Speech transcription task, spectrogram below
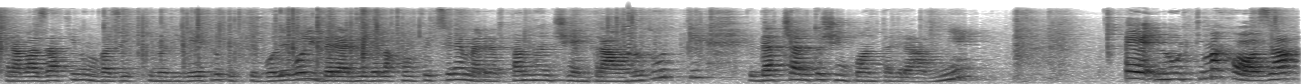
travasati in un vasettino di vetro perché volevo liberarmi della confezione ma in realtà non ci entravano tutti da 150 grammi. E l'ultima cosa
